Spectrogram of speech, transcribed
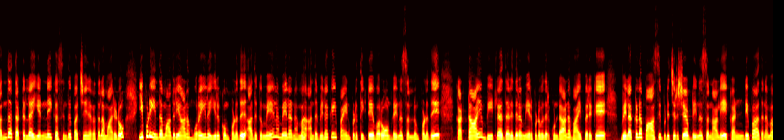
அந்த தட்டில் எண்ணெய் கசிந்து பச்சை நிறத்தில் மாறிடும். இப்படி இந்த மாதிரியான முறையில் இருக்கும் பொழுது அதுக்கு மேலே மேலே நம்ம அந்த விளக்கை பயன்படுத்திக்கிட்டே வரோம் அப்படின்னு சொல்லும் பொழுது கட்டாயம் வீட்டில் தரித்திரம் ஏற்படுவதற்குண்டான வாய்ப்பு இருக்குது விளக்கில் பாசி பிடிச்சிருச்சு அப்படின்னு சொன்னாலே கண்டிப்பாக அதை நம்ம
